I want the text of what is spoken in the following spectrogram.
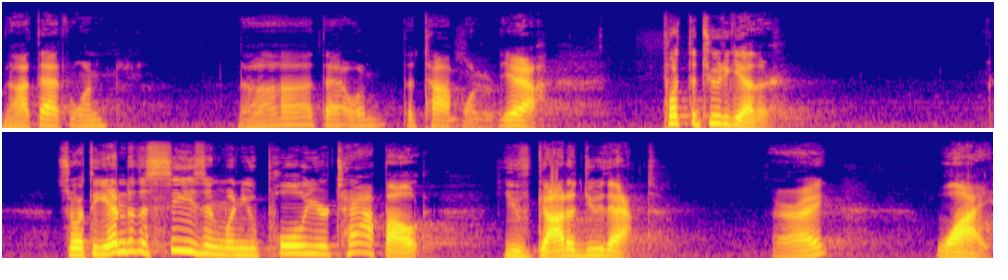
Not that one. Not that one. The top one. Yeah. Put the two together. So at the end of the season, when you pull your tap out, you've got to do that. All right? Why?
